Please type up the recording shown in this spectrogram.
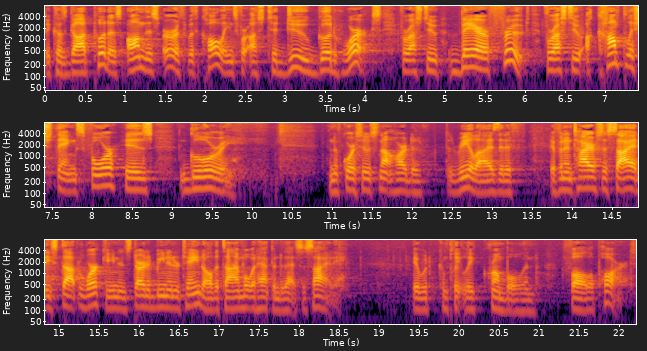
because God put us on this earth with callings for us to do good works, for us to bear fruit, for us to accomplish things for His glory. And of course, it's not hard to, to realize that if if an entire society stopped working and started being entertained all the time, what would happen to that society? It would completely crumble and fall apart.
